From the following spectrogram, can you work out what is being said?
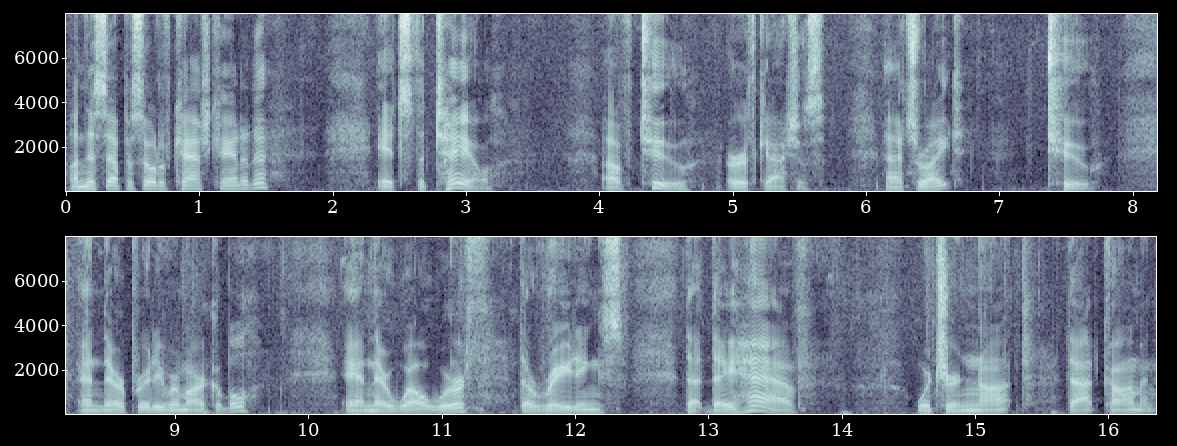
On this episode of Cache Canada, it's the tale of two earth caches. That's right, two. And they're pretty remarkable and they're well worth the ratings that they have, which are not that common.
